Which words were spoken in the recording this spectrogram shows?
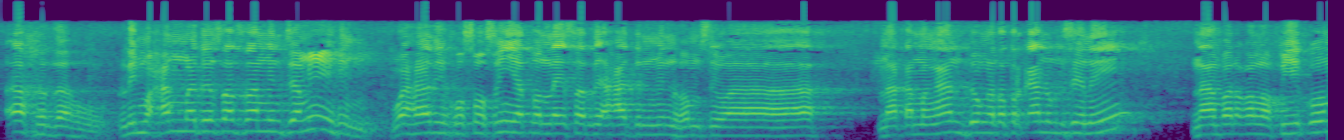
akhdahu li Muhammadin sallallahu min jami'ihim wa li ahadin minhum siwa. Maka mengandung atau terkandung di sini Nah barakallahu fikum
